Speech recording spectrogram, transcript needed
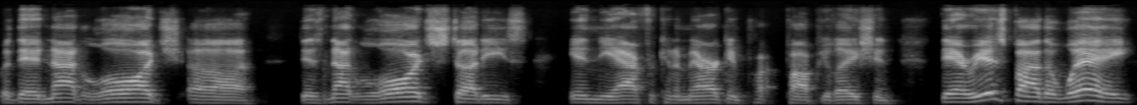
but they're not large. Uh, there's not large studies in the African American population. There is, by the way,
